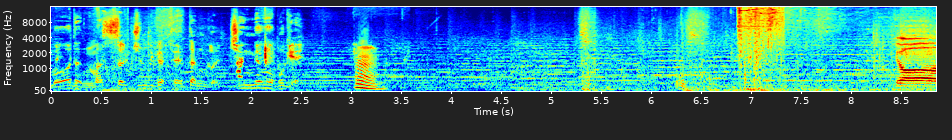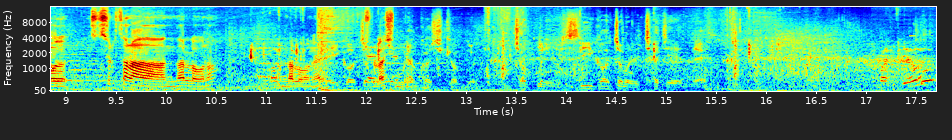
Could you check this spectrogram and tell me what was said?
뭐든 맞설 준비가 됐다는 걸 증명해 보게. 응 이거 수류탄 안 날라오나? 안 날라오네 A 거점을 블라시네. 무력화시켰군. 적군이 C 거점을 차지했네. 맞죠?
